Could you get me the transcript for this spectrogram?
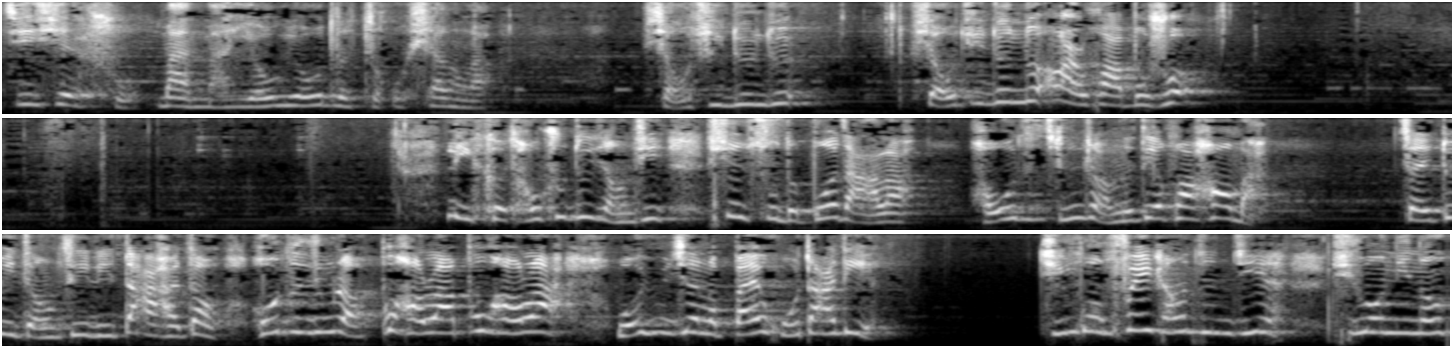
机械鼠慢慢悠悠的走向了小鸡墩墩，小鸡墩墩二话不说。立刻掏出对讲机，迅速的拨打了猴子警长的电话号码，在对讲机里大喊道：“猴子警长，不好啦，不好啦！我遇见了白虎大帝，情况非常紧急，希望你能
